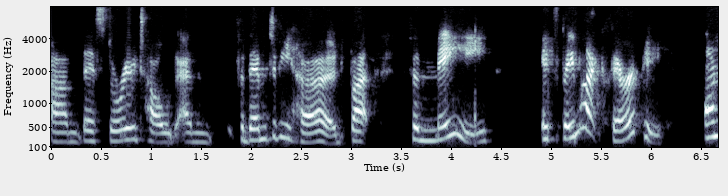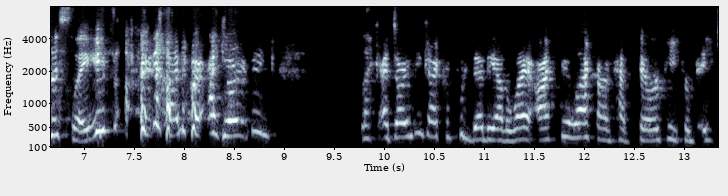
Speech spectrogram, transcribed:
um, their story told and for them to be heard, but for me, it's been like therapy. Honestly, it's I don't, I don't think like I don't think I could put it any other way. I feel like I've had therapy from each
